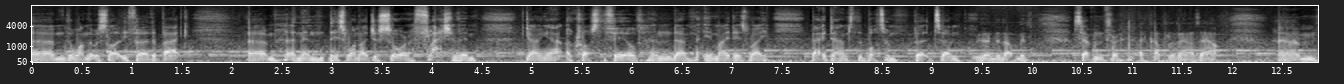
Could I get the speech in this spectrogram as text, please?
um, the one that was slightly further back. Um, and then this one, I just saw a flash of him going out across the field, and um, he made his way back down to the bottom. But um, we've ended up with seven for a couple of hours out, um,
